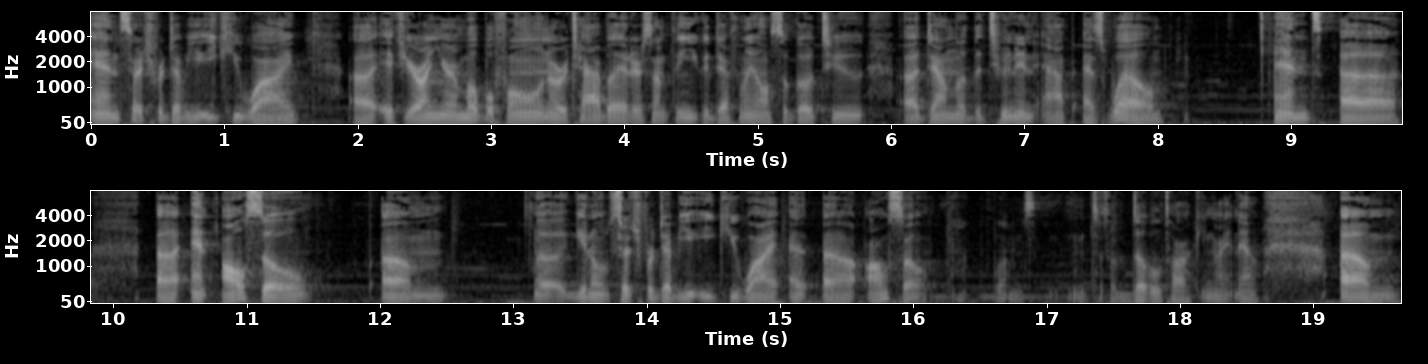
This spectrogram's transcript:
and search for WEQY. Uh, if you're on your mobile phone or tablet or something, you could definitely also go to uh, download the TuneIn app as well, and uh, uh, and also, um, uh, you know, search for WEQY uh, also. Well, I'm, double talking right now. Um,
